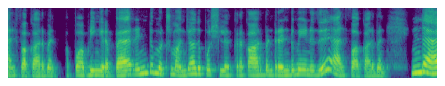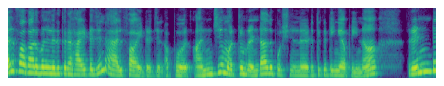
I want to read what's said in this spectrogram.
ஆல்ஃபா கார்பன் அப்போ அப்படிங்கிறப்ப ரெண்டு மற்றும் அஞ்சாவது பொசிஷனில் இருக்கிற கார்பன் ரெண்டுமே என்னது? ஆல்ஃபா கார்பன் இந்த ஆல்ஃபா கார்பனில் இருக்கிற ஹைட்ரஜன் ஆல்ஃபா ஹைட்ரஜன் அப்போ அஞ்சு மற்றும் ரெண்டாவது பொசிஷனில் எடுத்துக்கிட்டீங்க அப்படின்னா ரெண்டு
